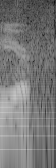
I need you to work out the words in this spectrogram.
Here.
